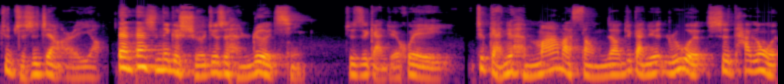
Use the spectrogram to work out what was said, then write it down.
就只是这样而已啊。但但是那个蛇就是很热情，就是感觉会就感觉很妈妈桑，你知道？就感觉如果是他跟我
